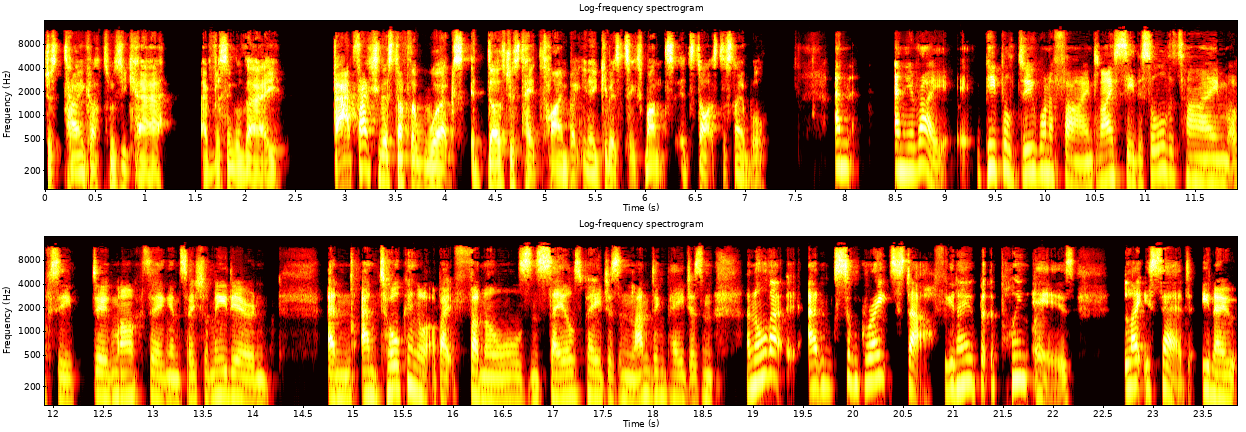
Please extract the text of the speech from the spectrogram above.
just telling customers you care every single day, that's actually the stuff that works. It does just take time, but you know, give it six months, it starts to snowball. And and you're right. People do want to find, and I see this all the time. Obviously, doing marketing and social media and and and talking a lot about funnels and sales pages and landing pages and and all that and some great stuff you know but the point is like you said, you know,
